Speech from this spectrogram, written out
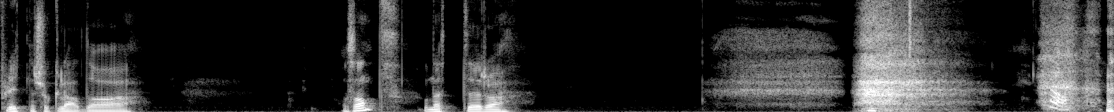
flytende sjokolade og, og sånt. Og nøtter og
